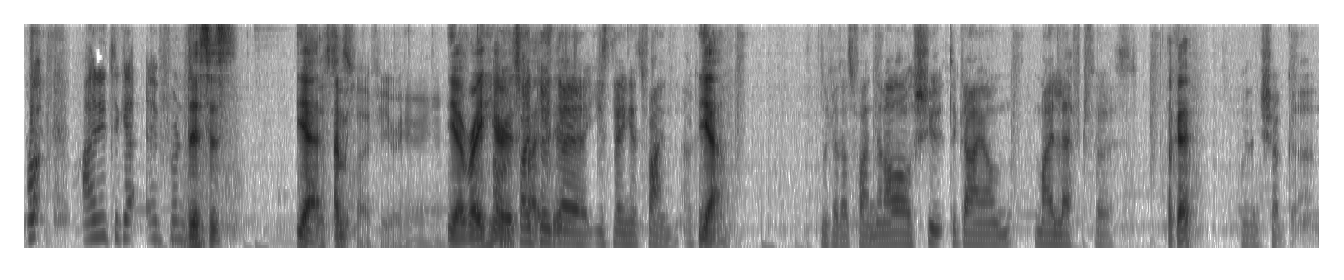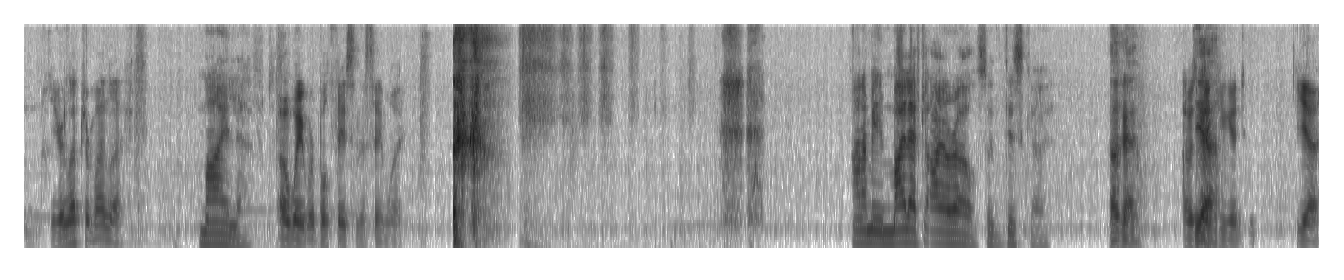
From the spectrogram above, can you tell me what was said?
What? I need to get in front. of This is, yeah. This I is five feet right here. Yeah. yeah, right here oh, is if I five go feet. there, you're saying it's fine. Okay. Yeah. Okay, that's fine. Then I'll shoot the guy on my left first Okay. with a shotgun. your left or my left? My left. Oh wait, we're both facing the same way. And I mean my left IRL, so this guy. Okay. I was Yeah. making a joke. yeah.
